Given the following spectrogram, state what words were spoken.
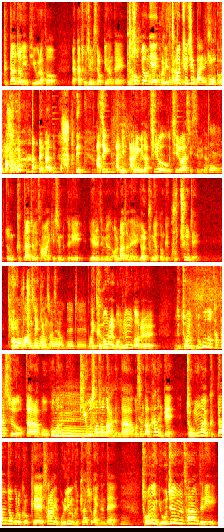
극단적인 비유라서 약간 조심스럽긴 한데 불치병에 걸린 사람이 말긴 거예요. 아니, 아니, 아직 아니 아닙니다. 치료 치료할 수 있습니다. 네. 좀 극단적인 상황에 계신 분들이 예를 들면 얼마 전에 열풍이었던 게 구충제 개 아, 구충제 맞아, 기억나세요? 맞아. 네네. 근데 맞아요. 그거를 먹는 거를 누- 저는 누구도 탓할 수 없다라고 혹은 음. 비웃어서도 안 된다고 생각하는 게 정말 극단적으로 그렇게 사람이 몰리면 그렇게 할 수가 있는데 음. 저는 요즘 사람들이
